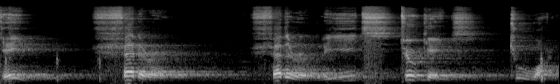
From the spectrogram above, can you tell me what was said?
game. Federer. Federer leads two games, 2-1.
